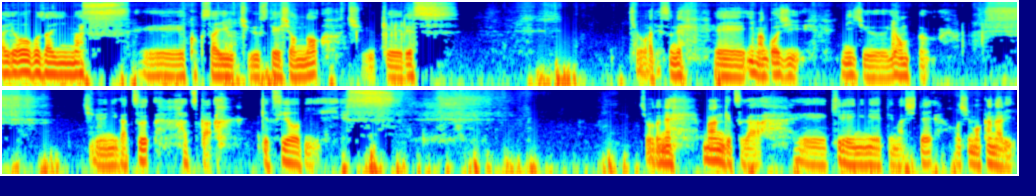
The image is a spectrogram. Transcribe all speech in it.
はようございます、えー国際宇宙ステーションの中継です。今日はですね、えー今5時24分、12月20日月曜日です。ちょうどね、満月が、えー綺麗に見えてまして、星もかなり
